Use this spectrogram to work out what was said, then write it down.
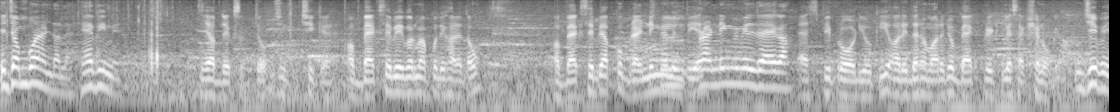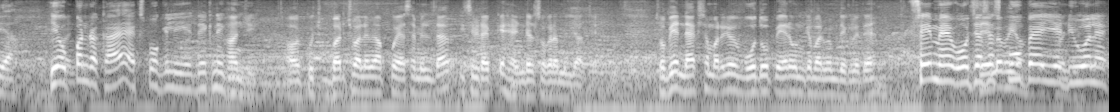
ये जंबो हैंडल है हैवी में। ये आप देख सकते हो। जी। ठीक है। और बैक से भी एक बार मैं आपको दिखा देता हूँ। और बैक से भी आपको ब्रांडिंग में मिलती है। ब्रांडिंग भी मिल जाएगा। एस पी प्रो ऑडियो की और इधर हमारे जो बैक प्लेट के लिए सेक्शन हो गया। जी भैया। ये ओपन रखा है एक्सपो के लिए देखने के हाँ जी। और कुछ बर्च वाले में आपको ऐसा मिलता है इसी टाइप के हैंडल्स वगैरह मिल जाते हैं। तो भैया नेक्स्ट हमारे जो वो दो पेयर है उनके बारे में हम देख लेते हैं। सेम है वो जैसे है। स्कूप है ये हाँ ड्यूअल है।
